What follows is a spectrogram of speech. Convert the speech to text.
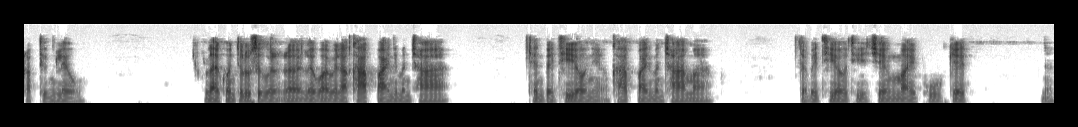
กลับถึงเร็ว หลายคนจะรู้สึกเลยว่าเวลาขาไปนี่มันช้า เช่นไปเที่ยวเนี่ยขาไปมันช้ามาก จะไปเที่ยวที่เชียงใหม่ภูเก็ตนะ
